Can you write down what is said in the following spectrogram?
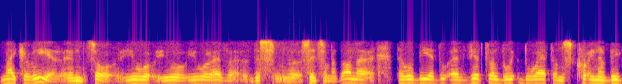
my career, and so you you you will have uh, this uh, Senza una donna. There will be a, du- a virtual du- duet on sc- in a big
